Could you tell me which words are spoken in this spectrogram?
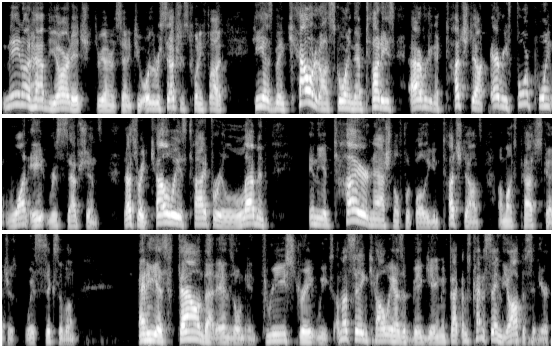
may not have the yardage, 372, or the receptions, 25, he has been counted on scoring them tutties, averaging a touchdown every 4.18 receptions. That's right. Callaway is tied for 11th in the entire National Football League in touchdowns amongst pass catchers with six of them. And he has found that end zone in three straight weeks. I'm not saying Callaway has a big game. In fact, I'm just kind of saying the opposite here.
